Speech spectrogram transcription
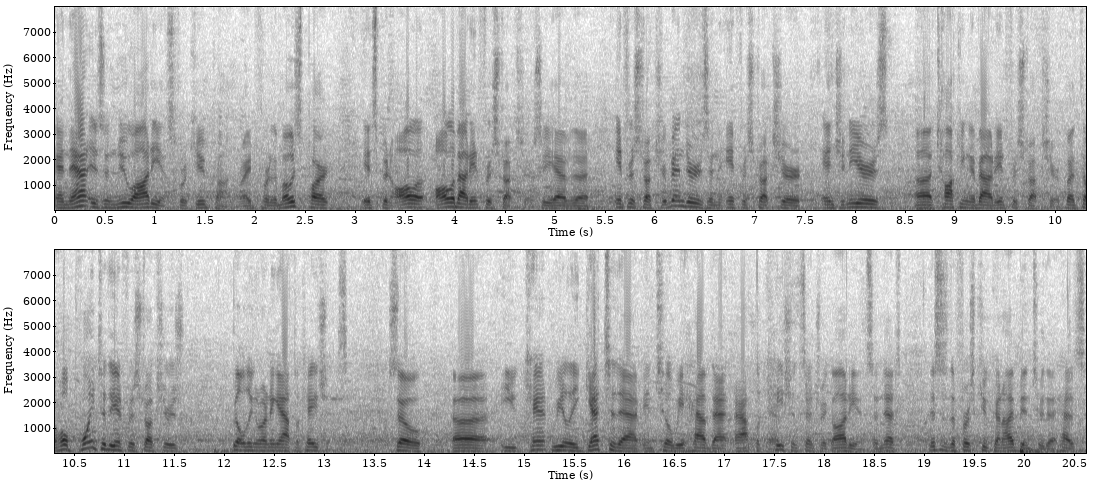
And that is a new audience for KubeCon, right? For the most part, it's been all, all about infrastructure. So you have the infrastructure vendors and infrastructure engineers uh, talking about infrastructure. But the whole point of the infrastructure is building and running applications. So uh, you can't really get to that until we have that application-centric audience, and that's, this is the first KubeCon I've been to that has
